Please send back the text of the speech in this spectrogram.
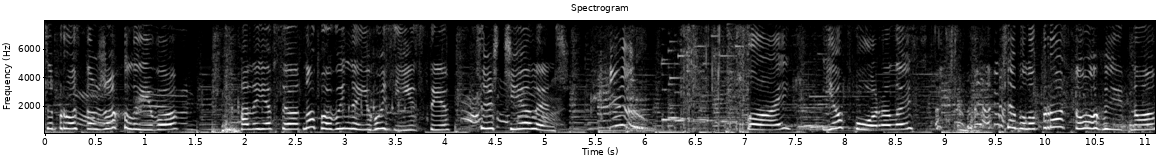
це просто жахливо. Але я все одно повинна його з'їсти. Це ж челендж. Ой, я впоралась. Це було просто огидно.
